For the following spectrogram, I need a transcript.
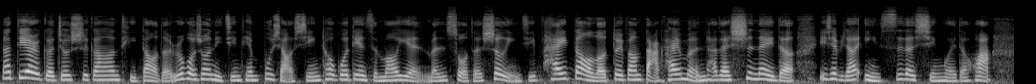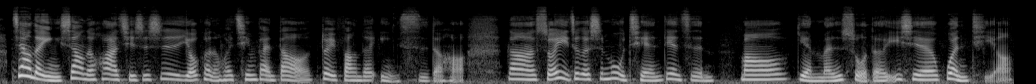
那第二个就是刚刚提到的，如果说你今天不小心透过电子猫眼门锁的摄影机拍到了对方打开门，他在室内的一些比较隐私的行为的话，这样的影像的话，其实是有可能会侵犯到对方的隐私的哈。那所以这个是目前电子猫眼门锁的一些问题啊，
